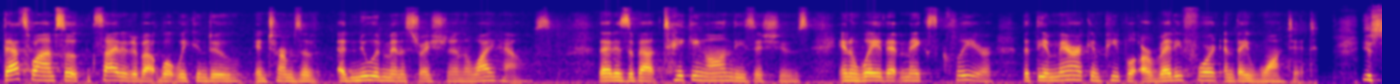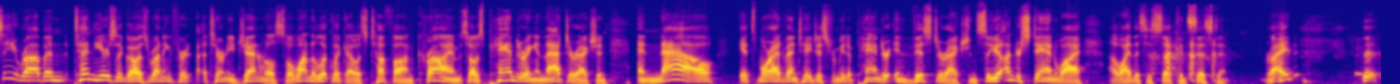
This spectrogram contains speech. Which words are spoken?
that's why I'm so excited about what we can do in terms of a new administration in the White House that is about taking on these issues in a way that makes clear that the American people are ready for it and they want it. You see, Robin, 10 years ago, I was running for attorney general, so I wanted to look like I was tough on crime, so I was pandering in that direction. And now it's more advantageous for me to pander in this direction. So you understand why, uh, why this is so consistent, right?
